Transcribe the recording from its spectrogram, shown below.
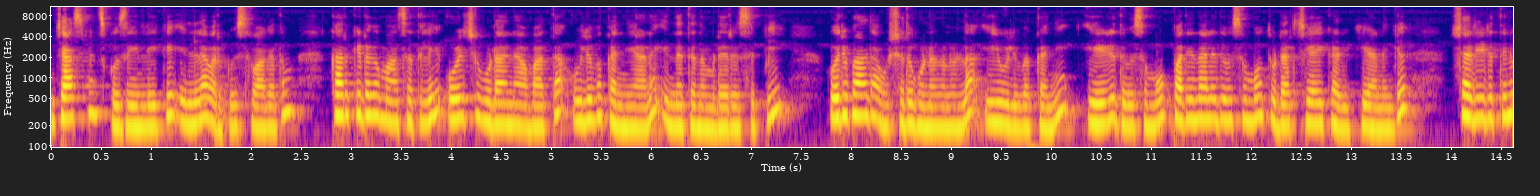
ജാസ്മിൻസ് കുസീനിലേക്ക് എല്ലാവർക്കും സ്വാഗതം. കർക്കിടക മാസത്തിലെ ഒഴിച്ചുകൂടാനാവാത്ത ഉലുവക്കഞ്ഞിയാണ് ഇന്നത്തെ നമ്മുടെ റെസിപ്പി ഒരുപാട് ഔഷധ ഗുണങ്ങളുള്ള ഈ ഉലുവക്കഞ്ഞി ഏഴ് ദിവസമോ പതിനാല് ദിവസമോ തുടർച്ചയായി കഴിക്കുകയാണെങ്കിൽ ശരീരത്തിന്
